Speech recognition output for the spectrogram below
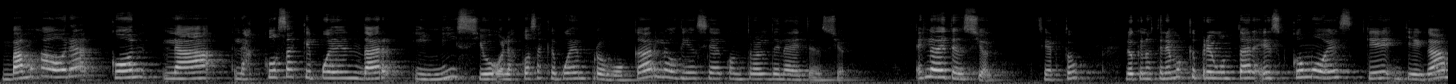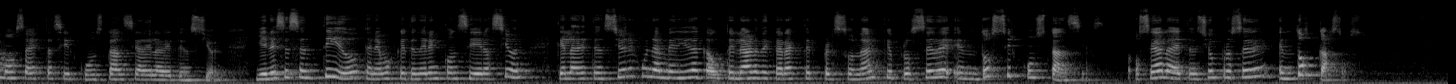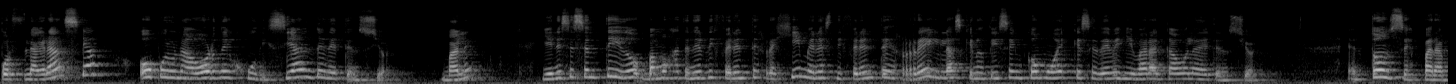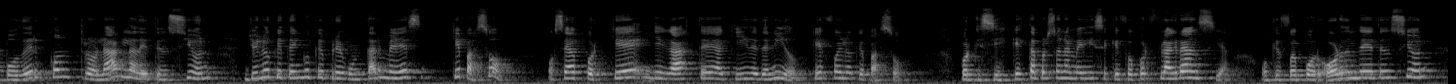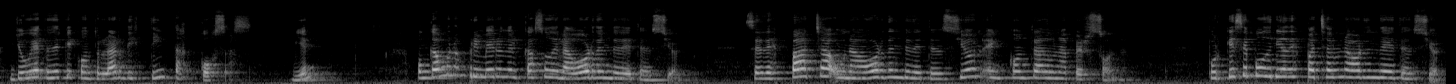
Vamos ahora con las cosas que pueden dar inicio o las cosas que pueden provocar la audiencia de control de la detención. Es la detención, ¿cierto? Lo que nos tenemos que preguntar es cómo es que llegamos a esta circunstancia de la detención. Y en ese sentido tenemos que tener en consideración que la detención es una medida cautelar de carácter personal que procede en dos circunstancias. O sea, la detención procede en dos casos, por flagrancia o por una orden judicial de detención. ¿Vale? Y en ese sentido vamos a tener diferentes regímenes, diferentes reglas que nos dicen cómo es que se debe llevar a cabo la detención. Entonces, para poder controlar la detención, yo lo que tengo que preguntarme es, ¿qué pasó? O sea, ¿por qué llegaste aquí detenido? ¿Qué fue lo que pasó? Porque si es que esta persona me dice que fue por flagrancia o que fue por orden de detención, yo voy a tener que controlar distintas cosas. ¿Bien? Pongámonos primero en el caso de la orden de detención. Se despacha una orden de detención en contra de una persona. ¿Por qué se podría despachar una orden de detención?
